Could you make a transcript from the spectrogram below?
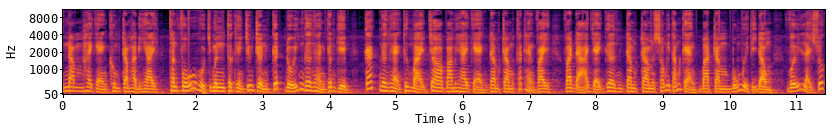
Năm 2022, thành phố Hồ Chí Minh thực hiện chương trình kết nối ngân hàng doanh nghiệp, các ngân hàng thương mại cho 32.500 khách hàng vay và đã giải ngân 568.340 tỷ đồng với lãi suất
